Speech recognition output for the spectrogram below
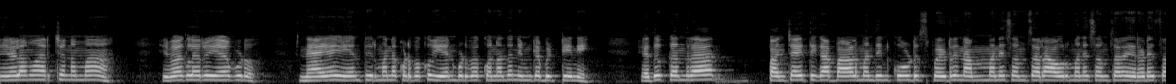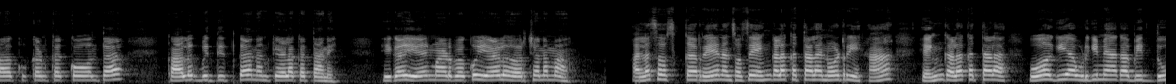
ಹೇಳಮ್ಮ ಅರ್ಚನಮ್ಮ, ಇವಾಗ್ಲಾರು ಹೇಳ್ಬಿಡು. ನ್ಯಾಯ ಏನು ತೀರ್ಮಾನ ಕೊಡಬೇಕು, ಏನು ಬಿಡಬೇಕು ಅನ್ನೋದು ನಿಮಗೆ ಬಿಟ್ಟೀನಿ. ಎದಕ್ಕಂದ್ರೆ ಪಂಚಾಯತಿಗೆ ಭಾಳ ಮಂದಿನ ಕೂಡಿಸ್ಬೇಡ್ರಿ ನಮ್ಮ ಮನೆ ಸಂಸಾರ, ಅವ್ರ ಮನೆ ಸಂಸಾರ ಎರಡೇ ಸಾಕು ಕಣ್ಕಕ್ಕೋ ಅಂತ ಕಾಲಕ್ಕೆ ಬಿದ್ದಿದ್ಕ ನಾನು ಕೇಳಕತ್ತಾನೆ. ಈಗ ಏನು ಮಾಡಬೇಕು ಹೇಳು ಅರ್ಚನಮ್ಮ. ಅಲ್ಲ ರೇ ನನ್ನ ಸೊಸೆ ಹೆಂಗ್ ಅಳಕತ್ತಾಳ ನೋಡ್ರಿ, ಹಾ? ಹೆಂಗ್ ಅಳಕತ್ತಾಳ? ಹೋಗಿ ಆ ಹುಡುಗಿ ಮ್ಯಾಗ ಬಿದ್ದು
